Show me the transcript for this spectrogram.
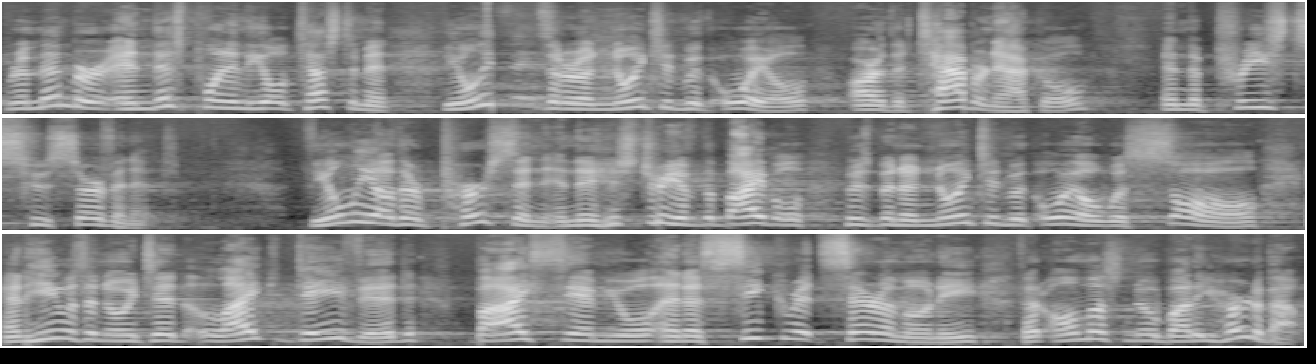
remember, in this point in the Old Testament, the only things that are anointed with oil are the tabernacle and the priests who serve in it. The only other person in the history of the Bible who's been anointed with oil was Saul, and he was anointed, like David, by Samuel in a secret ceremony that almost nobody heard about.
